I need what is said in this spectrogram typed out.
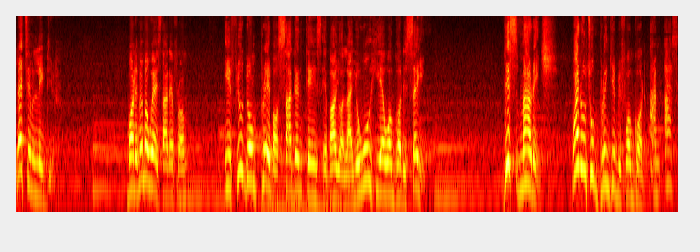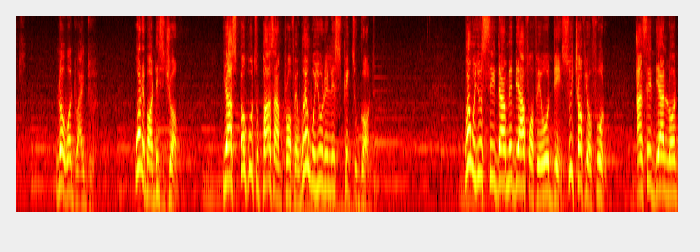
Let Him lead you. But remember where I started from? If you don't pray about certain things about your life, you won't hear what God is saying. This marriage, why don't you bring it before God and ask, Lord, what do I do? What about this job? You have spoken to pastor and prophet. When will you really speak to God? When will you sit down, maybe half of a whole day, switch off your phone, and say, Dear Lord,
